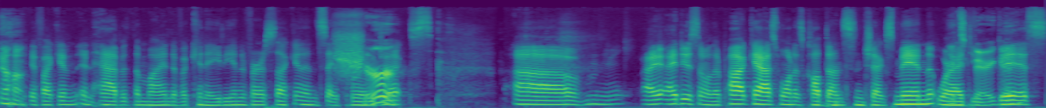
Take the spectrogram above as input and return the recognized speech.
uh-huh. If I can inhabit the mind of a Canadian for a second and say Sure. Um, I, I do some other podcasts. One is called Dunstan Checks In, where It's I do very good. this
